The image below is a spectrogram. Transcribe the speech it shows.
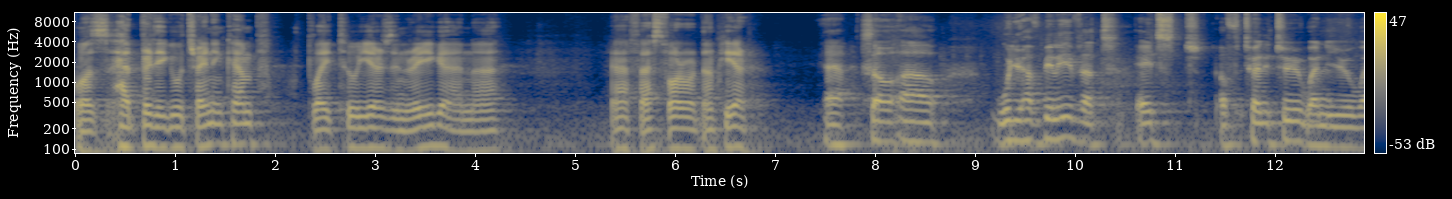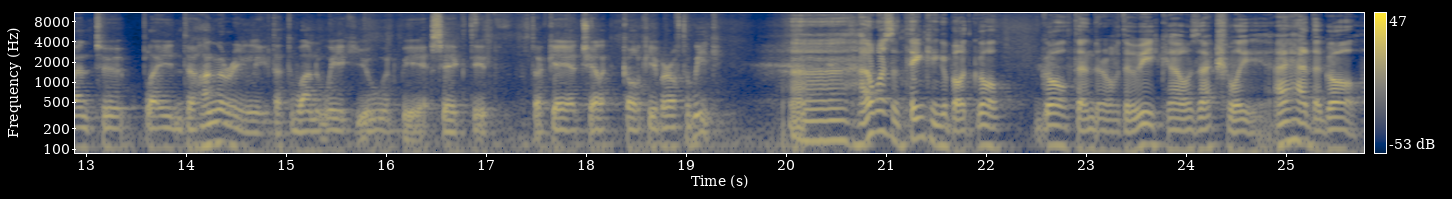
was had pretty good training camp. Played two years in Riga, and uh, yeah, fast forward I'm here. Yeah. So, uh, would you have believed at age of 22 when you went to play in the Hungary league that one week you would be selected the KHL goalkeeper of the week? Uh, I wasn't thinking about goal goaltender of the week. I was actually I had a goal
